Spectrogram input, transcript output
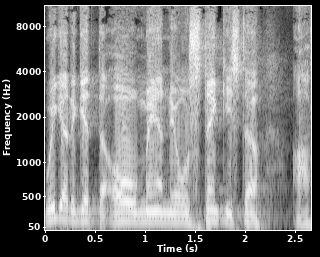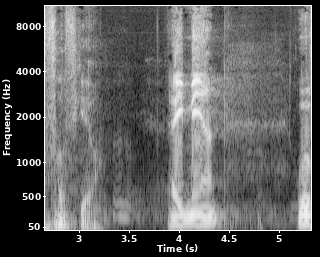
we got to get the old man, the old stinky stuff off of you." Amen. We'll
